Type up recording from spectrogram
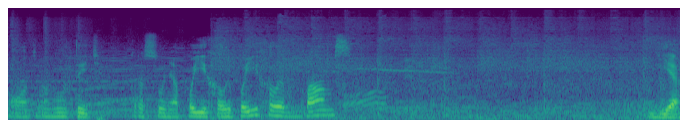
От, летить красуня. Поїхали, поїхали. Бамс. Є.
